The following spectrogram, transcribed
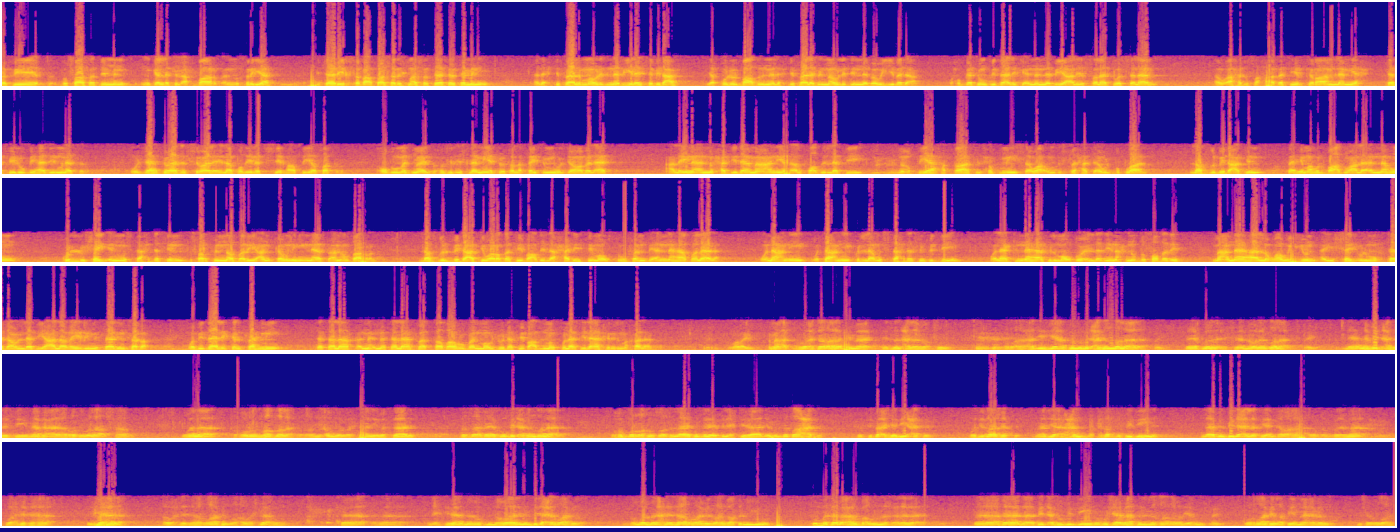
وفي قصاصة من مجلة الأخبار المصرية بتاريخ 17 12 83 الاحتفال بمولد النبي ليس بدعة. يقول البعض أن الاحتفال بالمولد النبوي بدعة وحجتهم في ذلك أن النبي عليه الصلاة والسلام أو أحد صحابته الكرام لم يحتفلوا بهذه المناسبة. وجهت هذا السؤال إلى فضيلة الشيخ عطية صقر عضو مجمع البحوث الإسلامية وتلقيت منه الجواب الآتي. علينا أن نحدد معاني الألفاظ التي نعطيها حقها في الحكم سواء بالصحة أو البطلان. لفظ بدعة فهمه البعض على أنه كل شيء مستحدث بصرف النظر عن كونه نافعا أو ضارا. لفظ البدعة ورد في بعض الأحاديث موصوفا بأنها ضلالة ونعني وتعني كل مستحدث في الدين ولكنها في الموضوع الذي نحن بصدده معناها لغوي أي الشيء المبتدع الذي على غير مثال سبق. وبذلك الفهم تتلاقى نتلافى التضارب الموجودة في بعض المنقولات إلى آخر المقالة. هو اعترف بما يدل على المقصود. الحديث جاء كل بدعة ضلالة. فيكون إشكال المولد ضلالة لأنها بدعة في الدين ما فعلها الرسول ولا أصحابه. ولا القرون المفضلة القرن الأول والثاني والثالث. فيكون بدعة ضلالة. وحب الرسول صلى الله عليه وسلم لا يكون بالاحتفال يكون بطاعته واتباع شريعته ودراسة ما جاء عنه والتفقه في دينه. لا بالبدع التي أنكرها العلماء وأحدثها الجهلة أو أحدثها الرافضة أو أشباههم. فالاحتفال بالموالد من بدع الرافضة. أول من أحدثها الرافضة الفاطميون. ثم تبعهم بعض الناس على ذلك. فهذا بدعة في الدين ومشابهة للنصارى واليهود والرافضة فيما عملوا نسأل الله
